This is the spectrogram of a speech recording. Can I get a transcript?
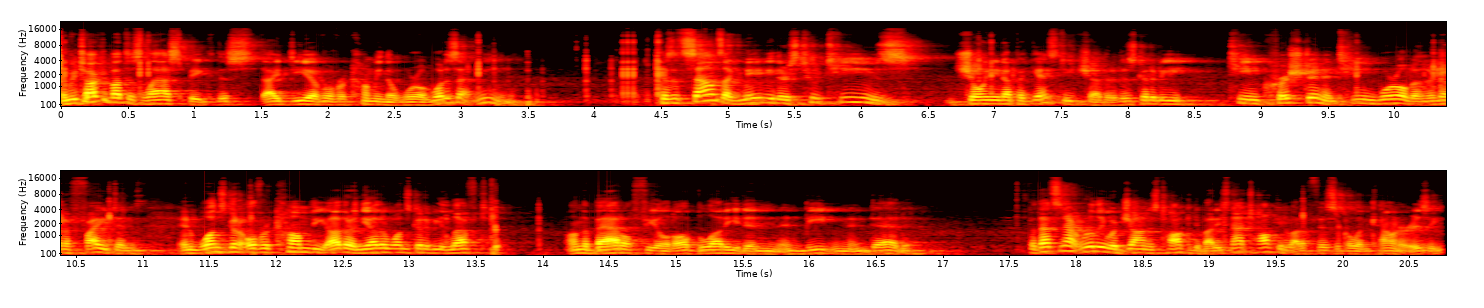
And we talked about this last week this idea of overcoming the world. What does that mean? Because it sounds like maybe there's two teams joining up against each other. There's going to be Team Christian and Team World, and they're going to fight, and, and one's going to overcome the other, and the other one's going to be left on the battlefield, all bloodied and, and beaten and dead. But that's not really what John is talking about. He's not talking about a physical encounter, is he?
